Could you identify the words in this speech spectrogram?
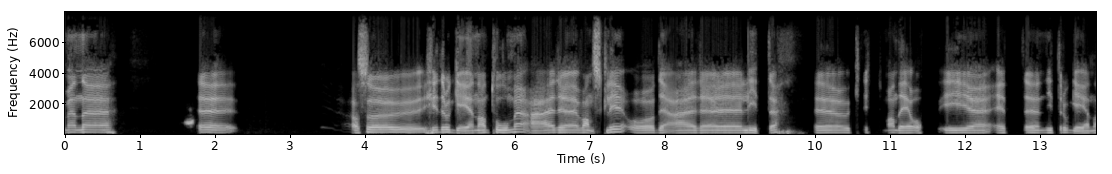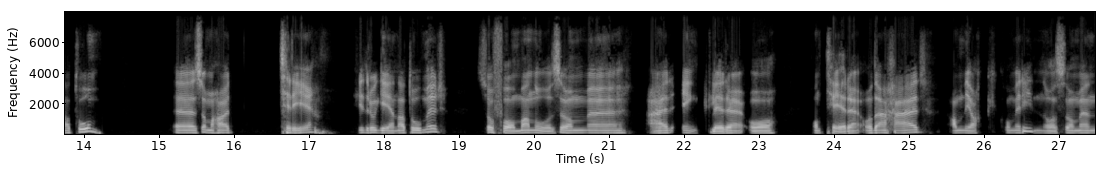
Men eh, eh, altså Hydrogenatomet er eh, vanskelig, og det er eh, lite. Eh, knytter man det opp i eh, et nitrogenatom som har tre hydrogenatomer, så får man noe som er enklere å håndtere. Og det er her ammoniakk kommer inn nå som en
